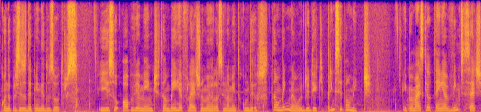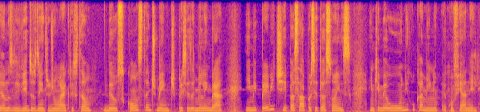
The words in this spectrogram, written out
quando eu preciso depender dos outros. E isso, obviamente, também reflete no meu relacionamento com Deus. Também não, eu diria que principalmente. E por mais que eu tenha 27 anos vividos dentro de um lar cristão, Deus constantemente precisa me lembrar e me permitir passar por situações em que meu único caminho é confiar nele.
